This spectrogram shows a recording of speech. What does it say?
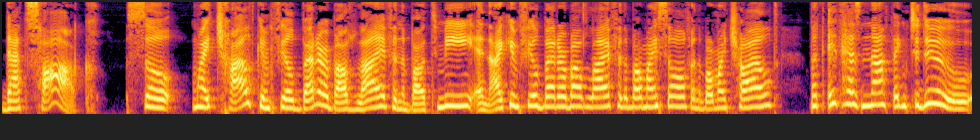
that sock so my child can feel better about life and about me, and I can feel better about life and about myself and about my child. But it has nothing to do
